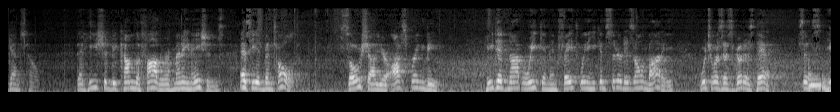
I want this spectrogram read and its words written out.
against hope, that he should become the father of many nations, as he had been told. So shall your offspring be. He did not weaken in faith when he considered his own body, which was as good as dead, since he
